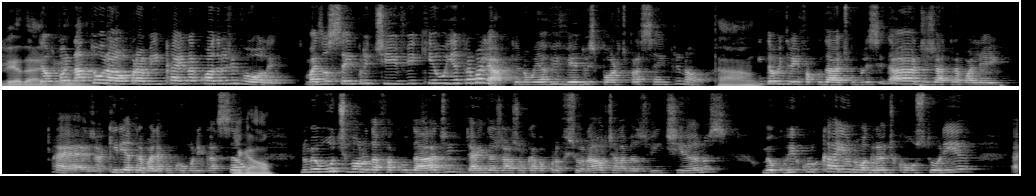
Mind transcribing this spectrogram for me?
Verdade. Então foi verdade. natural para mim cair na quadra de vôlei. Mas eu sempre tive que eu ia trabalhar, que eu não ia viver do esporte para sempre, não. Tá. Então eu entrei em faculdade de publicidade, já trabalhei, é, já queria trabalhar com comunicação. Legal. No meu último ano da faculdade, ainda já jogava profissional, tinha lá meus 20 anos. Meu currículo caiu numa grande consultoria. É,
